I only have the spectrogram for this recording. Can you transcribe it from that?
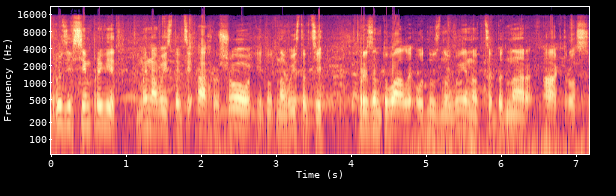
Друзі, всім привіт! Ми на виставці Агрошоу і тут на виставці презентували одну з новинок. Це Беднар Актрос.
